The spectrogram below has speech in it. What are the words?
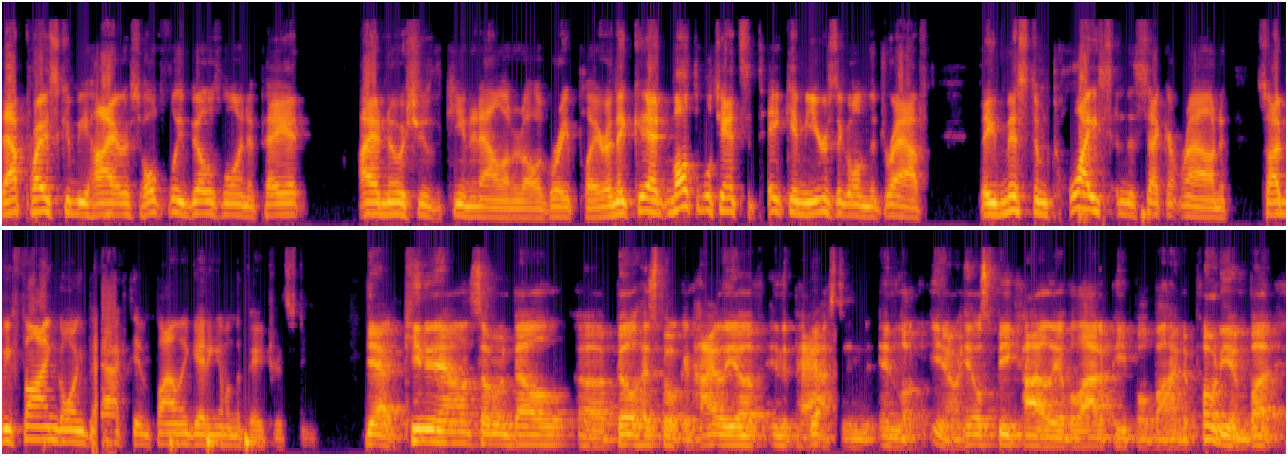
that price could be higher. So hopefully Bill's willing to pay it. I have no issues with Keenan Allen at all. Great player. And they had multiple chances to take him years ago in the draft. They missed him twice in the second round. So I'd be fine going back to him, finally getting him on the Patriots team. Yeah, Keenan Allen, someone Bell, uh, Bill has spoken highly of in the past, and and look, you know, he'll speak highly of a lot of people behind a podium. But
